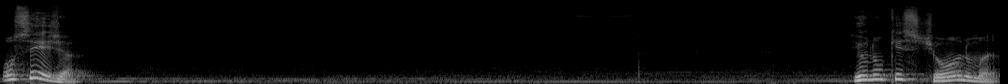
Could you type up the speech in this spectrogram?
Ou seja, eu não questiono, mano.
